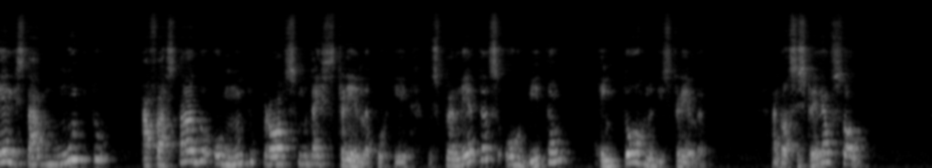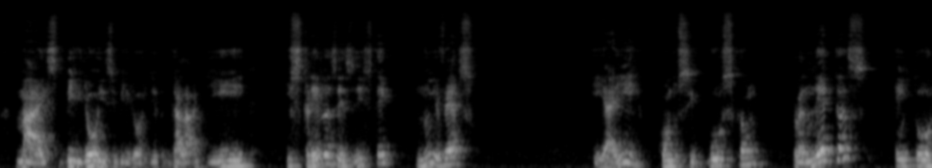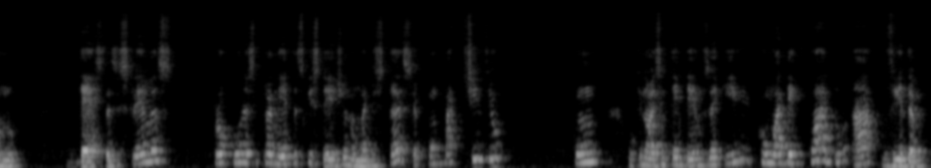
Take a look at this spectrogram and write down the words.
ele está muito afastado ou muito próximo da estrela, porque os planetas orbitam em torno de estrela. A nossa estrela é o Sol, mas bilhões e bilhões de, de estrelas existem no universo. E aí, quando se buscam planetas em torno destas estrelas, procura-se planetas que estejam numa distância compatível com o que nós entendemos aqui como adequado à vida,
